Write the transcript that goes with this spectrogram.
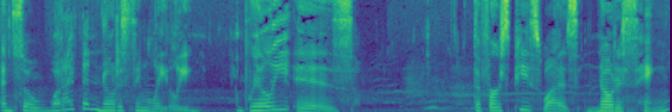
And so, what I've been noticing lately really is the first piece was noticing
